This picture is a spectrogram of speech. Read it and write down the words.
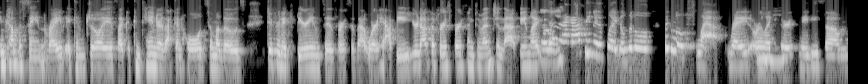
encompassing, right? It can joy is like a container that can hold some of those different experiences versus that word happy. You're not the first person to mention that, being like, oh. yeah, happiness like a little like a little flat, right? Or mm-hmm. like there's maybe some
